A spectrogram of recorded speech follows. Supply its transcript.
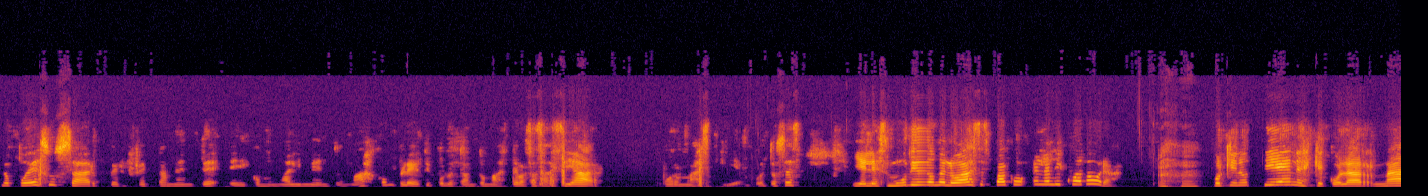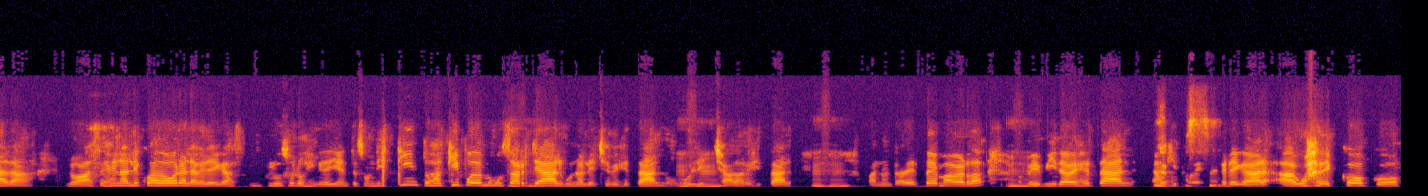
lo puedes usar perfectamente eh, como un alimento más completo y por lo tanto más te vas a saciar por más tiempo. Entonces, ¿y el smoothie dónde lo haces, Paco? En la licuadora. Porque no tienes que colar nada lo haces en la licuadora, le agregas, incluso los ingredientes son distintos. Aquí podemos usar ya alguna leche vegetal o, lechada vegetal, para no entrar en tema, ¿verdad? Bebida vegetal, aquí puedes agregar agua de coco,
